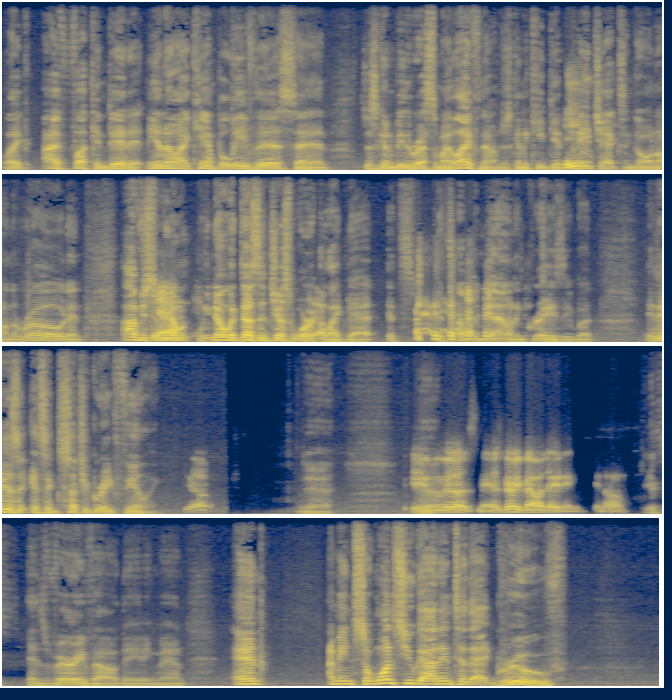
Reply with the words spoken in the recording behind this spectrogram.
Like I fucking did it. You know, I can't believe this and just going to be the rest of my life now. I'm just going to keep getting Yeah. paychecks and going on the road and obviously Yeah. we don't we know it doesn't just work Yep. like that. It's it's up and down and crazy, but it is it's a, such a great feeling. Yeah, Yeah. it Yeah. is, man. It's very validating, you know. It's it's very validating, man. And I mean, so once you got into that groove,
